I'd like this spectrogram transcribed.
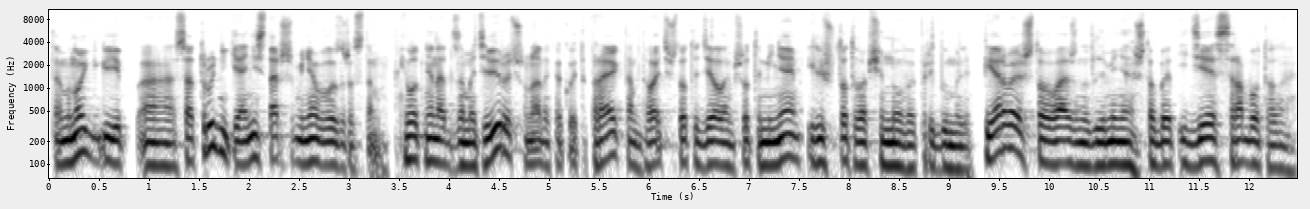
Там многие э, сотрудники, они старше меня возрастом. И вот мне надо замотивировать, что надо какой-то проект, там, давайте что-то делаем, что-то меняем или что-то вообще новое придумали. Первое, что важно для меня, чтобы идея сработала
